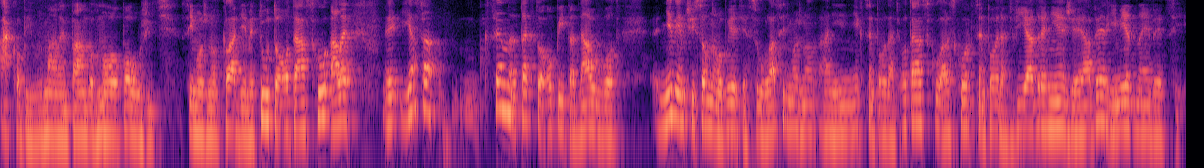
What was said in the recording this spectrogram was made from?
ako by už má len Pán Boh mohol použiť. Si možno kladieme túto otázku, ale e, ja sa chcem takto opýtať na úvod. Neviem, či so mnou budete súhlasiť, možno ani nechcem povedať otázku, ale skôr chcem povedať vyjadrenie, že ja verím jednej veci,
